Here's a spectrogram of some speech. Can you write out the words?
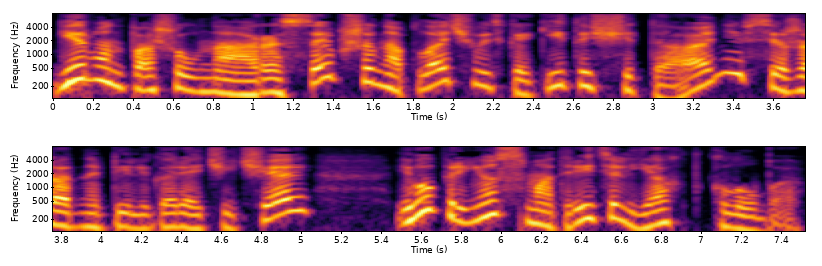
Герман пошел на ресепшн оплачивать какие-то счета. Они все жадно пили горячий чай. Его принес смотритель яхт-клуба.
